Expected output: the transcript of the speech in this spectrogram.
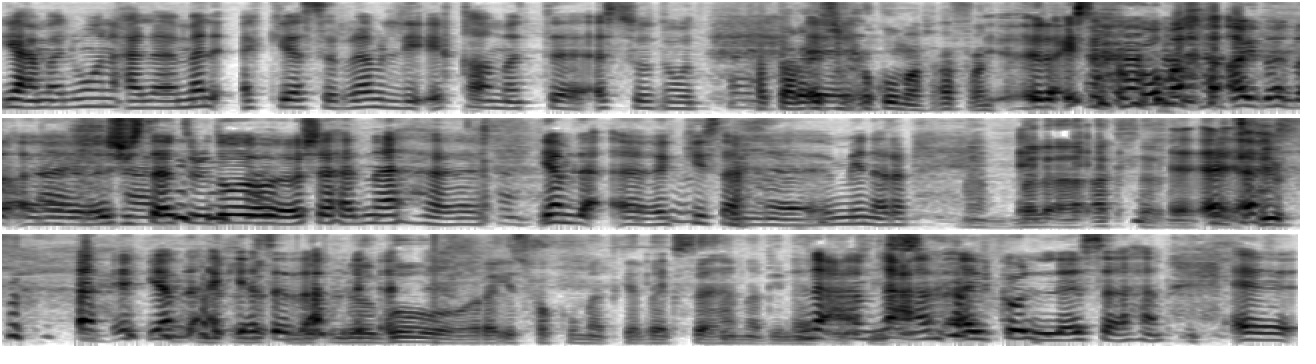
يعملون على ملء أكياس الرمل لإقامة آه، السدود حتى رئيس آه، الحكومة عفوا. رئيس الحكومة أيضا آه، أي. جوستين ترودو شاهدناه آه، يملأ آه، كيسا آه، من الرمل نعم، ملأ أكثر من كيس. يملأ أكياس الرمل لوغو رئيس حكومة كيبيك ساهم بملء نعم. نعم الكل ساهم. آه،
